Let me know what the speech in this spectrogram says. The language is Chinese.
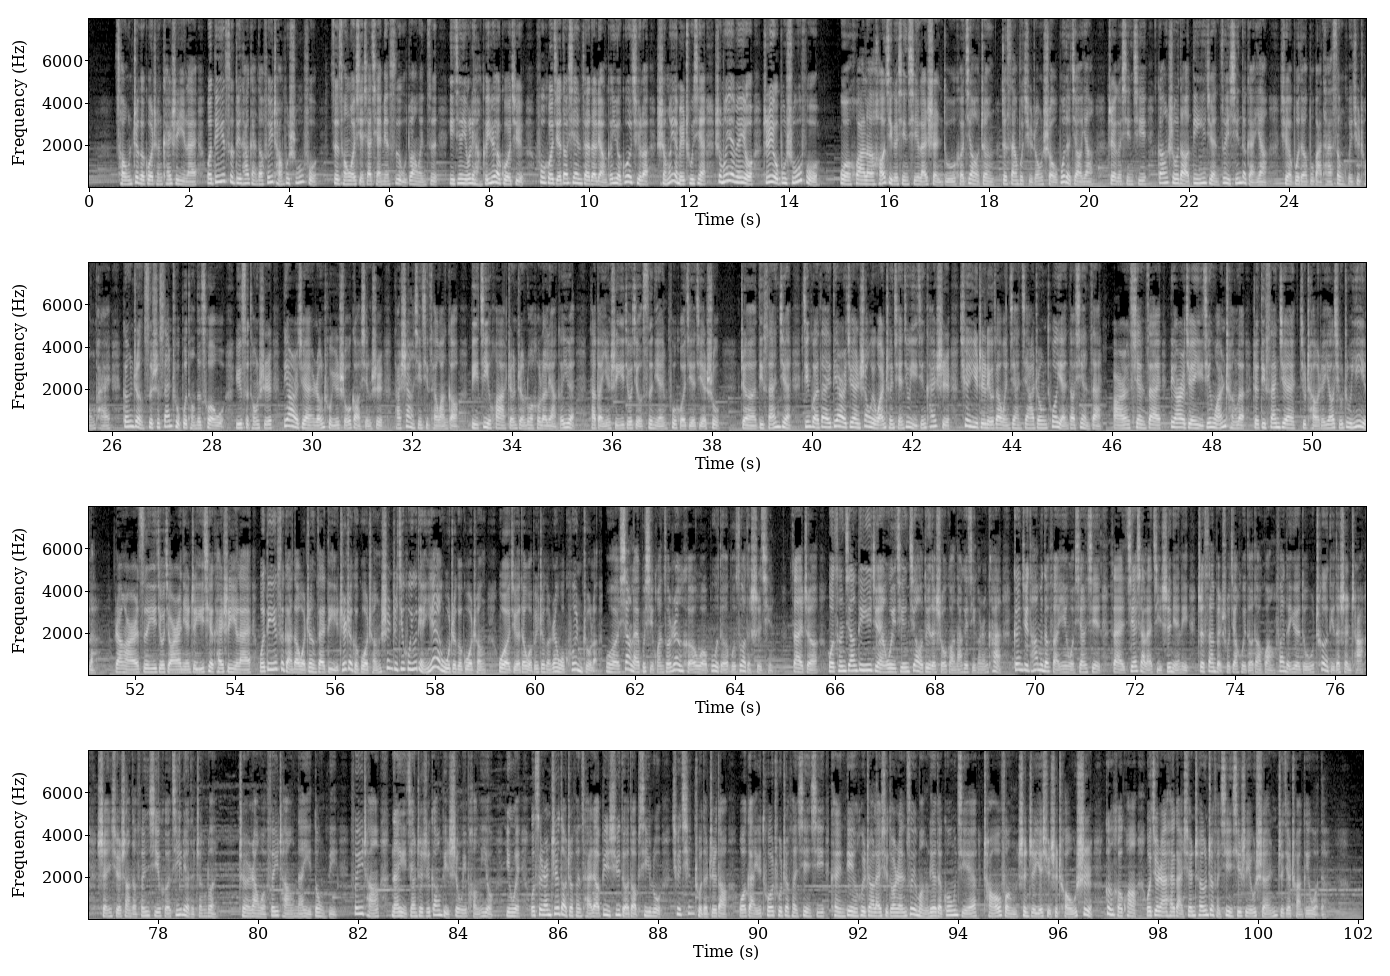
从这个过程开始以来，我第一次对它感到非常不舒服。自从我写下前面四五段文字，已经有两个月过去。复活节到现在的两个月过去了，什么也没出现，什么也没有，只有不舒服。我花了好几个星期来审读和校正这三部曲中首部的校样。这个星期刚收到第一卷最新的改样，却不得不把它送回去重排，更正四十三处不同的错误。与此同时，第二卷仍处于手稿形式，它上星期才完稿，比计划整整落后了两个月。它本应是一九九四年复活节结束。这第三卷，尽管在第二卷尚未完成前就已经开始，却一直留在文件夹中拖延到现在。而现在第二卷已经完成了，这第三卷就吵着要求注意了。然而，自1992年这一切开始以来，我第一次感到我正在抵制这个过程，甚至几乎有点厌恶这个过程。我觉得我被这个任务困住了。我向来不喜欢做任何我不得不做的事情。再者，我曾将第一卷未经校对的手稿拿给几个人看，根据他们的反应，我相信在接下来几十年里，这三本书将会得到广泛的阅读、彻底的审查、神学上的分析和激烈的争论。这让我非常难以动笔，非常难以将这支钢笔视为朋友。因为我虽然知道这份材料必须得到披露，却清楚地知道，我敢于托出这份信息，肯定会招来许多人最猛烈的攻讦、嘲讽，甚至也许是仇视。更何况，我居然还敢宣称这份信息是由神直接传给我的。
